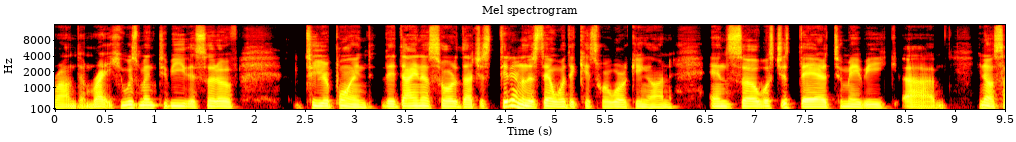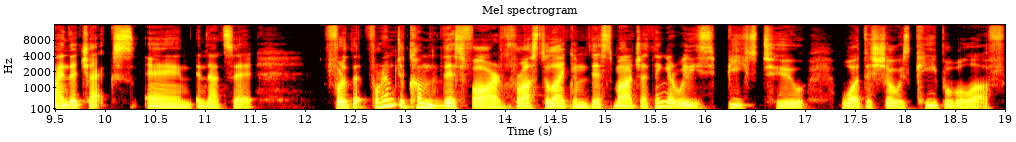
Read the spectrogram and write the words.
around him, right? He was meant to be the sort of to your point, the dinosaur that just didn't understand what the kids were working on, and so was just there to maybe um, you know sign the checks and and that's it. For the for him to come this far and for us to like him this much, I think it really speaks to what the show is capable of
